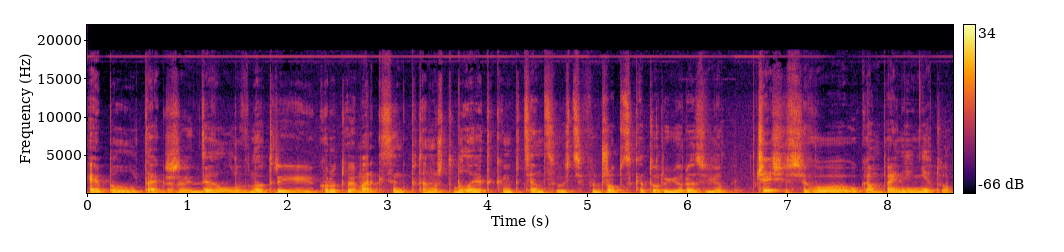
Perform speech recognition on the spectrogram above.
Apple также делал внутри крутой маркетинг, потому что была эта компетенция у Стива Джобса, ее развил. Чаще всего у компании нету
